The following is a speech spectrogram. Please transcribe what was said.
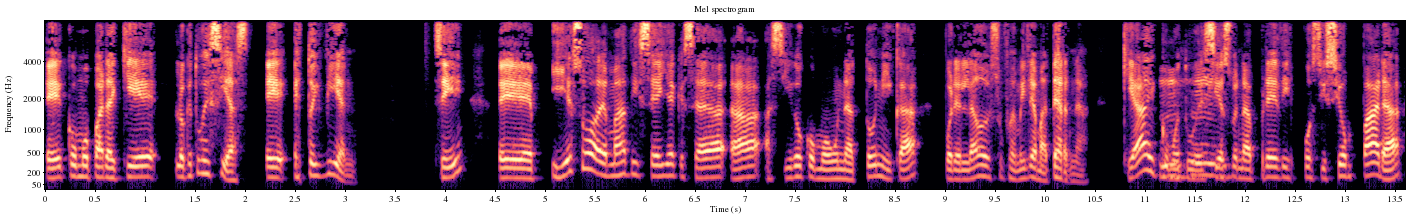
eh, como para que, lo que tú decías, estoy bien, ¿sí? y eso además dice ella que se ha, ha, sido como una tónica por el lado de su familia materna, que hay, como tú decías, una predisposición para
